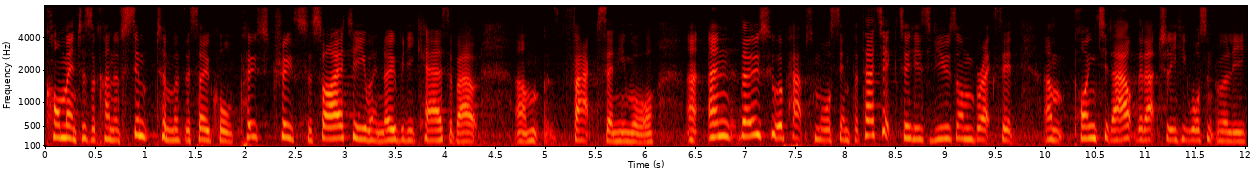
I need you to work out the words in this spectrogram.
comment as a kind of symptom of the so called post truth society where nobody cares about um, facts anymore. Uh, and those who are perhaps more sympathetic to his views on Brexit um, pointed out that actually he wasn't really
